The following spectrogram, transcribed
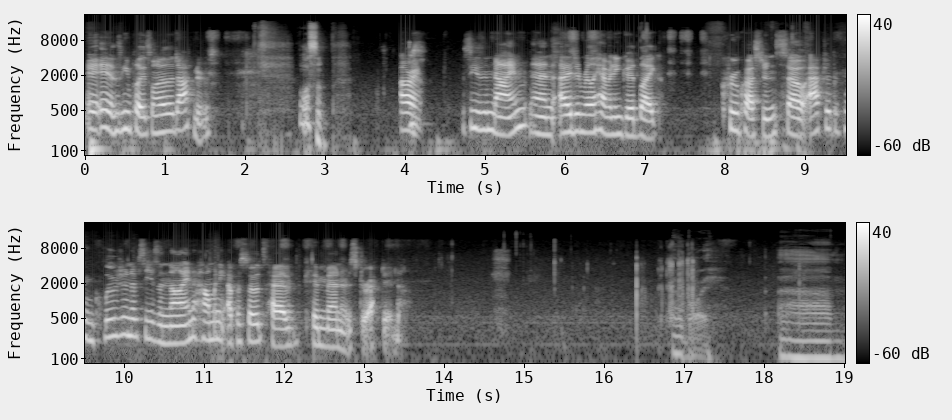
it is. He plays one of the doctors. Awesome. All right, season nine, and I didn't really have any good like crew questions. So after the conclusion of season nine, how many episodes have Kim Manners directed? Oh boy. Um,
